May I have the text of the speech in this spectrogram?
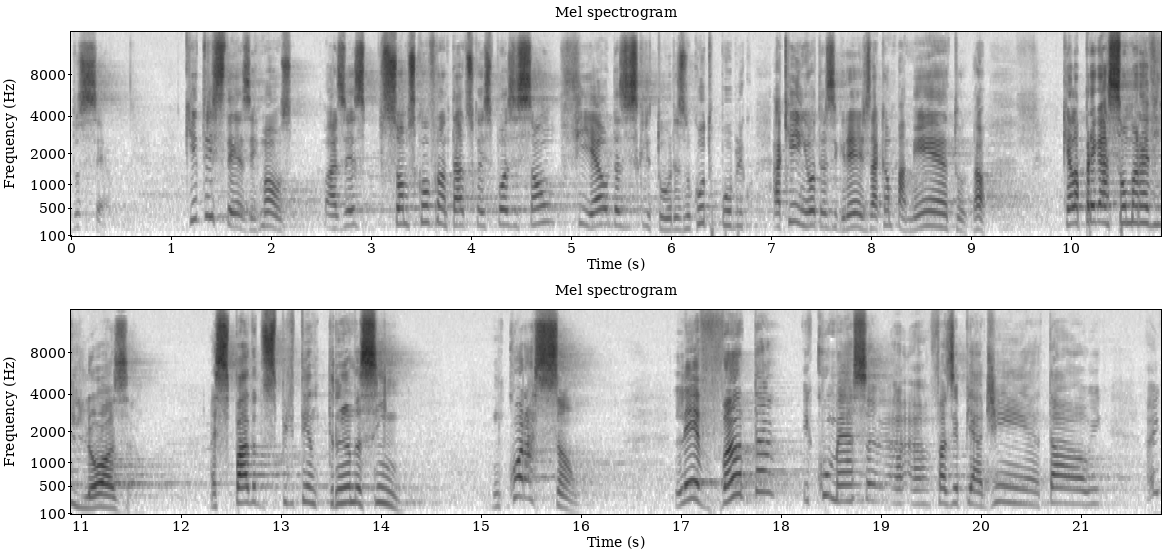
do céu. Que tristeza, irmãos. Às vezes somos confrontados com a exposição fiel das Escrituras, no culto público, aqui em outras igrejas, acampamento, tal. aquela pregação maravilhosa, a espada do Espírito entrando assim, um coração, levanta e começa a, a fazer piadinha tal, e aí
